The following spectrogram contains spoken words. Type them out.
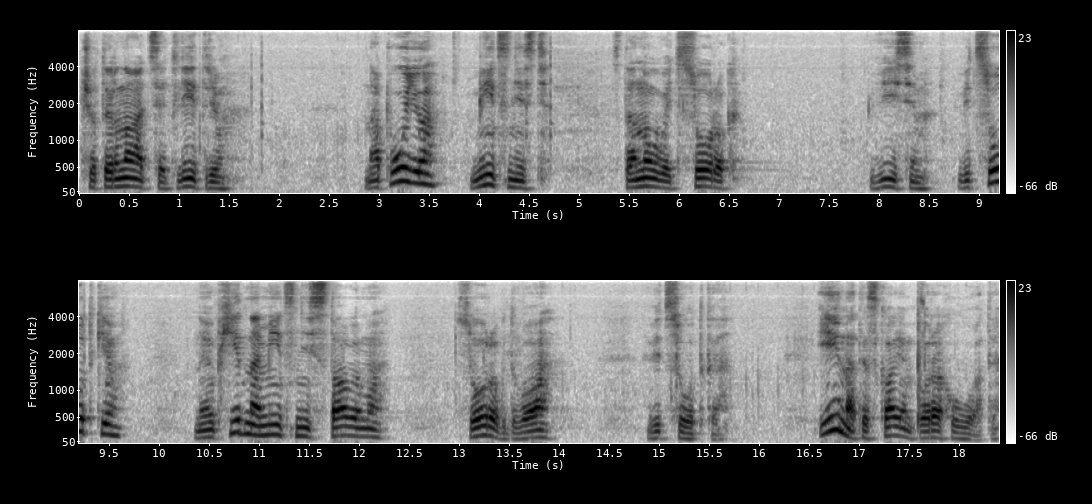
14 літрів напою, міцність становить 48%. Необхідна міцність ставимо 42%. І натискаємо порахувати.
